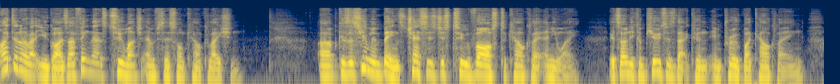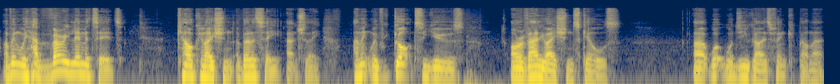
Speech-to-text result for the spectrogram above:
I don't know about you guys. I think that's too much emphasis on calculation. Uh, because as human beings, chess is just too vast to calculate anyway. It's only computers that can improve by calculating. I think we have very limited calculation ability, actually. I think we've got to use our evaluation skills. Uh, what, what do you guys think about that?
